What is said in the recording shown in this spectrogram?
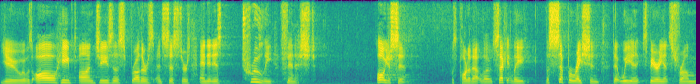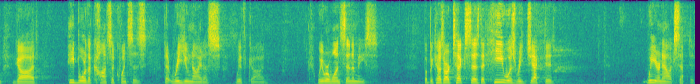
you. It was all heaped on Jesus, brothers and sisters, and it is truly finished. All your sin was part of that load. Secondly, the separation that we experienced from God. He bore the consequences that reunite us with God. We were once enemies, but because our text says that He was rejected, we are now accepted.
